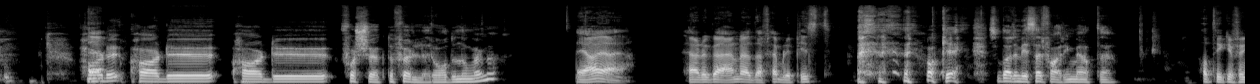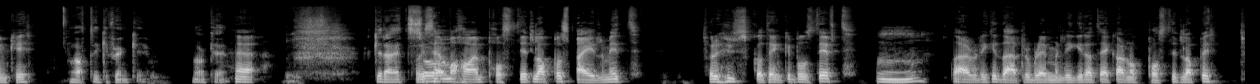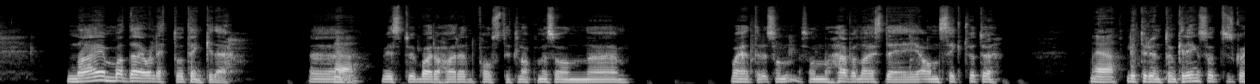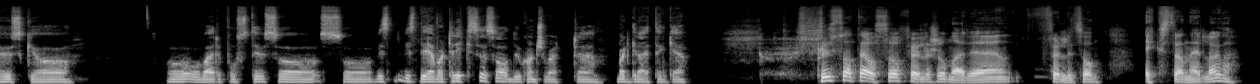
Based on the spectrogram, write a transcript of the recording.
Har, Ja. du, har, du, har du forsøkt å følge rådet noen gang, da? Ja, ja, ja. Er du gæren? Det er jo derfor jeg blir pissed. Ok, så du har en viss erfaring med at det, At det ikke funker. at det ikke funker. Ok, Ja. greit. Så hvis jeg må ha en Post-It-lapp på speilet mitt for å huske å tenke positivt, mm. da er det vel ikke der problemet ligger, at jeg ikke har nok Post-It-lapper. Nei, det er jo lett å tenke det. Eh, Ja. Hvis du bare har en Post-It-lapp med sånn eh, Hva heter det? Sånn, sånn Have a nice day-ansikt, vet du. Ja. Litt rundt omkring, så at du skal huske å, å, å være positiv. Så, så hvis, hvis det var trikset, så hadde det kanskje vært, eh, vært greit, tenker jeg. Pluss at jeg også føler sånn der eh, Føler litt sånn ekstra nederlag, da.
